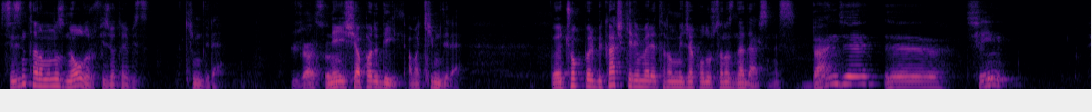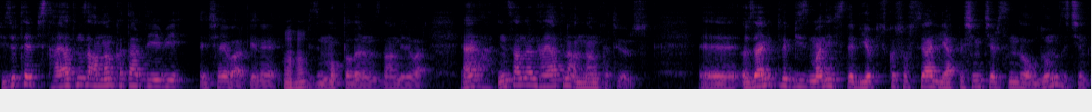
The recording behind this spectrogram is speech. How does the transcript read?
sizin tanımınız ne olur fizyoterapist kimdire? Güzel soru. Ne iş yaparı değil ama kimdire? Böyle çok böyle birkaç kelimeyle tanımlayacak olursanız ne dersiniz? Bence e, şeyin fizyoterapist hayatınıza anlam katar diye bir e, şey var gene bizim mottolarımızdan biri var. Yani insanların hayatına anlam katıyoruz. E, özellikle biz Manex'te biyopsikososyal yaklaşım içerisinde olduğumuz için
